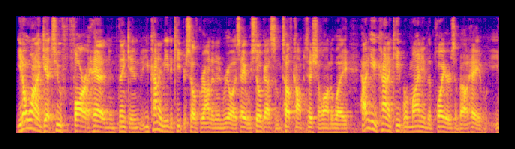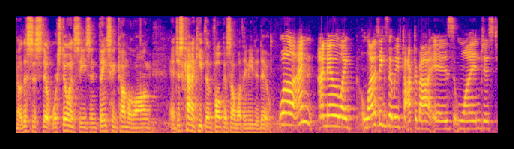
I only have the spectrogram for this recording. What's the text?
you don't want to get too far ahead and thinking. You kind of need to keep yourself grounded and realize, hey, we still got some tough competition along the way. How do you kind of keep reminding the players about, hey, you know, this is still we're still in season. Things can come along and just kind of keep them focused on what they need to do. Well, I, I know like a lot of things that we've talked about is one, just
